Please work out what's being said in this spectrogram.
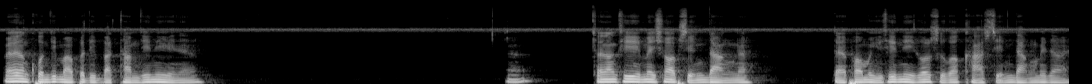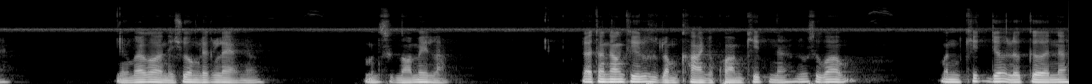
แม้แต่คนที่มาปฏิบัติธรรมที่นี่นะนะทั้งที่ไม่ชอบเสียงดังนะ แต่พอมาอยู่ที่นี่ก็รู้สึกว่าขาดเสียงดังไม่ได้ อย่างน้อยก็ในช่วงแรกๆนะ มันสึกนอนไม่หลับ และทั้งๆที่รู้สึกลำคาญกับความคิดนะ รู้สึกว่ามันคิดเยอะเหลือเกินนะ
